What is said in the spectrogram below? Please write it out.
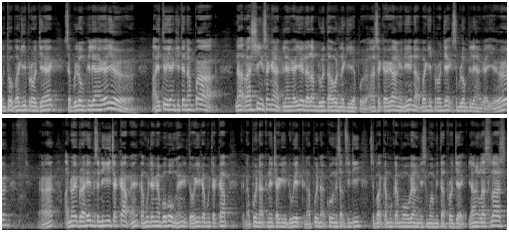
untuk bagi projek sebelum pilihan raya. Ha, itu yang kita nampak. Nak rushing sangat pilihan raya dalam 2 tahun lagi apa. Ha, sekarang ini nak bagi projek sebelum pilihan raya. Ha? Anwar Ibrahim sendiri cakap, eh, kamu jangan bohong. Eh. Itu hari kamu cakap, kenapa nak kena cari duit, kenapa nak kurang subsidi, sebab kamu-kamu orang ni semua minta projek. Yang last-last,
